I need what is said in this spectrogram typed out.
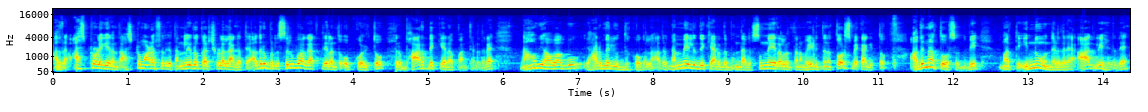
ಆದರೆ ಅಷ್ಟರೊಳಗೆ ಏನಂತ ಅಷ್ಟು ಮಾಡೋಷ್ಟೊತ್ತಿಗೆ ತನ್ನಲ್ಲಿರೋ ಖರ್ಚುಗಳಲ್ಲಾಗುತ್ತೆ ಅದ್ರ ಬದಲು ಸುಲಭವಾಗಿ ಆಗ್ತಿಲ್ಲ ಅಂತ ಒಪ್ಕೊಳ್ತು. ಭಾರತಕ್ಕೆ ಏನಪ್ಪ ಅಂತ ಹೇಳಿದ್ರೆ, ನಾವು ಯಾವಾಗೂ ಯಾರ ಮೇಲೆ ಯುದ್ಧಕ್ಕೆ ಹೋಗಲ್ಲ. ಆದರೆ ನಮ್ಮ ಮೇಲೆ ಯುದ್ಧಕ್ಕೆ ಯಾರಾದ್ರು ಬಂದಾಗ ಸುಮ್ಮನೆ ಇರಲ್ಲ ಅಂತ ನಾವು ಹೇಳಿದ್ದನ್ನು ತೋರಿಸ್ಬೇಕಾಗಿತ್ತು. ಅದನ್ನು ತೋರಿಸಿದ್ವಿ. ಮತ್ತು ಇನ್ನೂ ಒಂದು ಹೇಳಿದ್ರೆ, ಆಗಲೇ ಹೇಳಿದೆ,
